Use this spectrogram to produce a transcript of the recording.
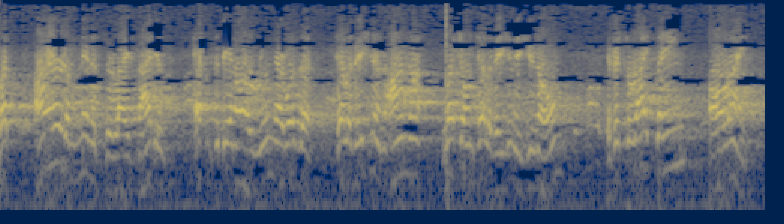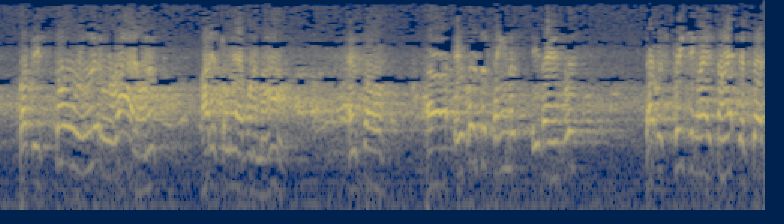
But I heard a minister last night who happened to be in our room. There was a television, and I'm not much on television, as you know. If it's the right thing, all right. But there's so little right on it, I just don't have one in my house. And so uh, it was a famous evangelist that was preaching last night that said,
